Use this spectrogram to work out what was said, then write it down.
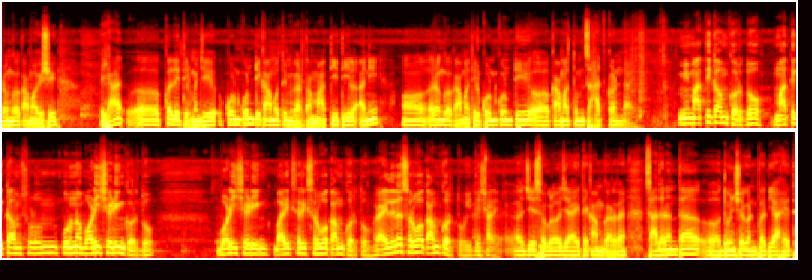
रंगकामाविषयी. ह्या कलेतील म्हणजे कोणकोणती कामं तुम्ही करता? मातीतील आणि रंगकामातील कोणकोणती कामात तुमचा हातखंडा आहे? मी मातीकाम करतो. मातीकाम सोडून पूर्ण बॉडी शेडिंग करतो. बॉडी शेडिंग बारीक सारीक सर्व काम करतो. राहिलेलं सर्व काम करतो इथे शाळेत. जे सगळं जे आहे ते काम करत आहे साधारणतः दोनशे गणपती आहेत.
